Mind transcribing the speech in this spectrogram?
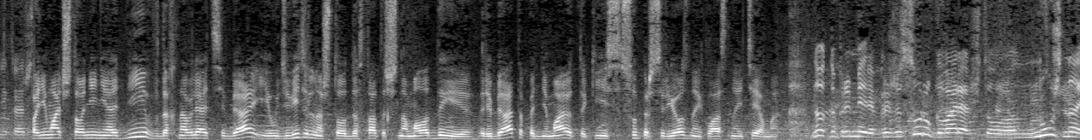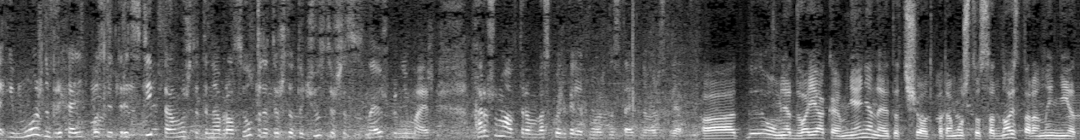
мне кажется. Понимать, что они не одни, вдохновлять себя, и удивительно, что достаточно молодые ребята поднимают такие суперсерьезные классные темы. Ну, вот, например, в режиссуру говорят, что нужно и можно приходить после 30, потому что ты набрался опыта, ты что-то чувствуешь, осознаешь, понимаешь. Хорошим автором во сколько лет можно стать, на ваш взгляд? А, у меня двоякое мнение на этот счет, потому что, с одной стороны, нет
